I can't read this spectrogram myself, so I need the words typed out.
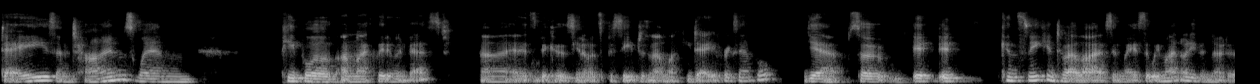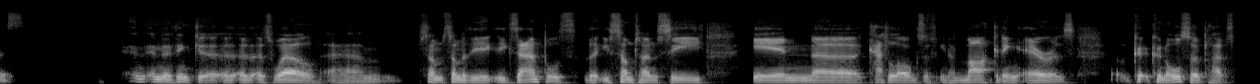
days and times when people are unlikely to invest, uh, and it's because you know it's perceived as an unlucky day, for example. Yeah, so it it can sneak into our lives in ways that we might not even notice and, and I think uh, as well, um, some some of the examples that you sometimes see in uh, catalogs of you know marketing errors c- can also perhaps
